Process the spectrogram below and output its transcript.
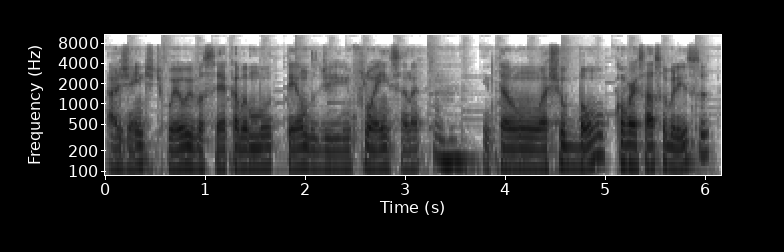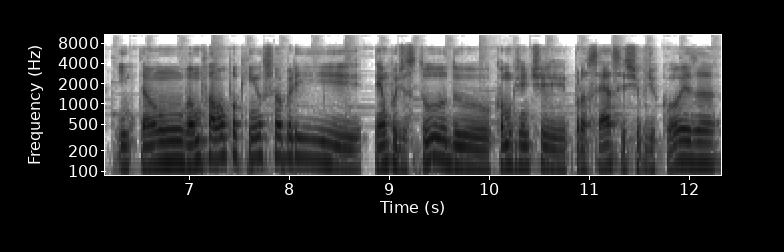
a gente, tipo eu e você, acabamos tendo de influência, né? Uhum. Então, acho bom conversar sobre isso. Então, vamos falar um pouquinho sobre tempo de estudo, como que a gente processa esse tipo de coisa.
